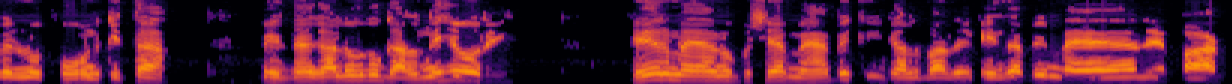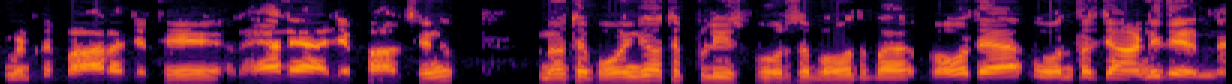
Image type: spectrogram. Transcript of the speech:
ਮੈਨੂੰ ਫੋਨ ਕੀਤਾ ਵੀ ਇਦਾਂ ਗੱਲ ਉਹ ਤੋਂ ਗੱਲ ਨਹੀਂ ਹੋ ਰਹੀ। ਫਿਰ ਮੈਂ ਉਹਨੂੰ ਪੁੱਛਿਆ, ਮੈਂ ਵੀ ਕੀ ਗੱਲਬਾਤ ਹੈ ਕਹਿੰਦਾ ਵੀ ਮੈਂ ਇਹਦੇ ਅਪਾਰਟਮੈਂਟ ਦੇ ਬਾਹਰ ਜਿੱਥੇ ਰਹਿ ਰਿਹਾ ਅਜੇਪਾਲ ਸਿੰਘ। ਮੈਂ ਉੱਥੇ ਪਹੁੰਚ ਗਿਆ, ਉੱਥੇ ਪੁਲਿਸ ਫੋਰਸ ਬਹੁਤ ਬ- ਬਹੁਤ ਆ, ਉਹ ਅੰਦਰ ਜਾਣ ਨਹੀਂ ਦੇਣ ਦਿੰਦੇ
